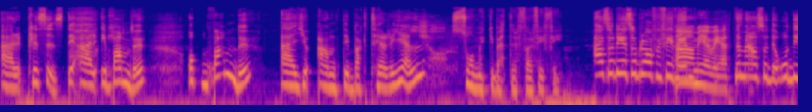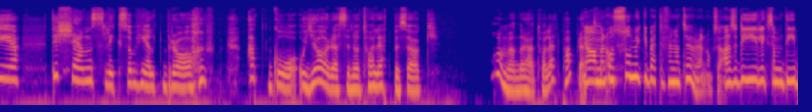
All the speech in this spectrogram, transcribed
är precis, det är i bambu. Och bambu är ju antibakteriell. Så mycket bättre för Fifi. Alltså det är så bra för Fifi. Ja, men jag vet. Nej, men alltså det, och det, det känns liksom helt bra att gå och göra sina toalettbesök och använda det här toalettpappret. Ja, men och så mycket bättre för naturen också. Alltså det är liksom, det är,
